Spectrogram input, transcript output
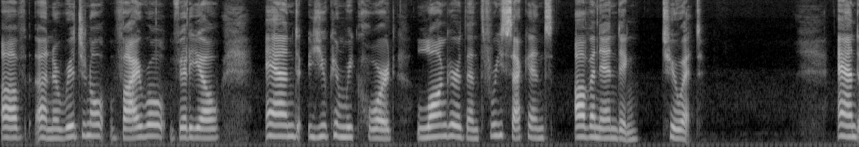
of an original viral video and you can record longer than three seconds of an ending to it and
